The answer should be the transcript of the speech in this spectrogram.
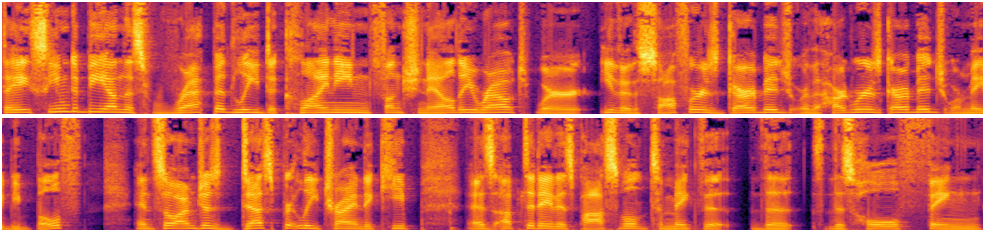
they seem to be on this rapidly declining functionality route where either the software is garbage or the hardware is garbage or maybe both. And so I'm just desperately trying to keep as up to date as possible to make the the this whole thing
